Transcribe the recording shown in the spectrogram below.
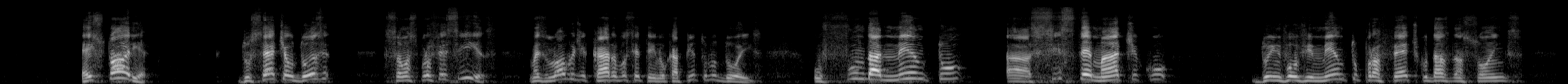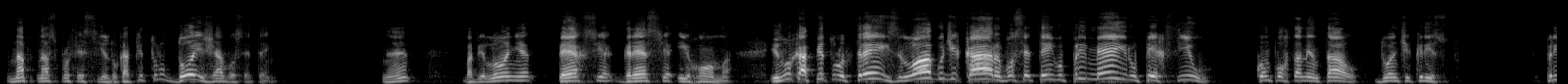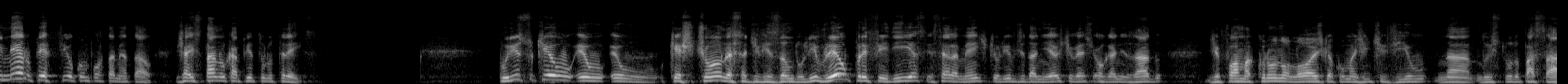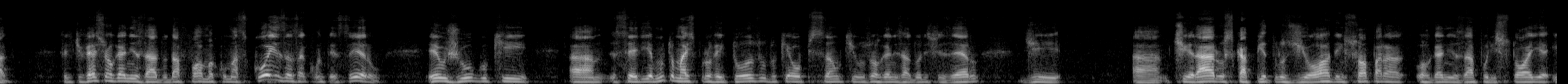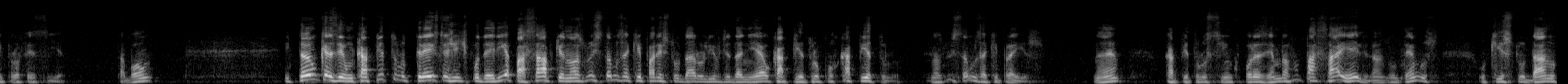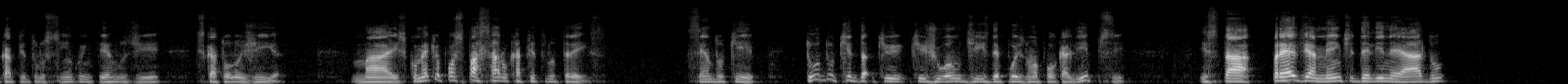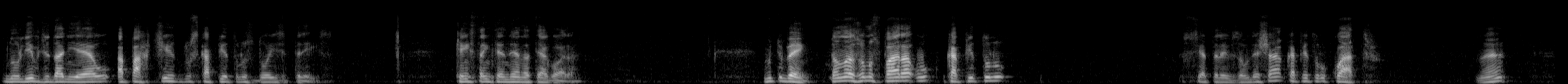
é história. Do 7 ao 12 são as profecias. Mas logo de cara você tem no capítulo 2 o fundamento ah, sistemático do envolvimento profético das nações na, nas profecias. No capítulo 2 já você tem. Né? Babilônia, Pérsia, Grécia e Roma. E no capítulo 3, logo de cara, você tem o primeiro perfil comportamental do anticristo. Primeiro perfil comportamental. Já está no capítulo 3. Por isso que eu, eu, eu, questiono essa divisão do livro. Eu preferia, sinceramente, que o livro de Daniel estivesse organizado de forma cronológica, como a gente viu na, no estudo passado. Se ele tivesse organizado da forma como as coisas aconteceram, eu julgo que ah, seria muito mais proveitoso do que a opção que os organizadores fizeram de ah, tirar os capítulos de ordem só para organizar por história e profecia. Tá bom? Então, quer dizer, um capítulo 3 que a gente poderia passar, porque nós não estamos aqui para estudar o livro de Daniel capítulo por capítulo. Nós não estamos aqui para isso. Né? Capítulo 5, por exemplo, nós vamos passar ele. Nós não temos o que estudar no capítulo 5 em termos de escatologia. Mas como é que eu posso passar o capítulo 3? Sendo que tudo que, que, que João diz depois no Apocalipse está previamente delineado no livro de Daniel a partir dos capítulos 2 e 3. Quem está entendendo até agora? Muito bem. Então nós vamos para o capítulo, se a televisão deixar, capítulo 4. Né?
